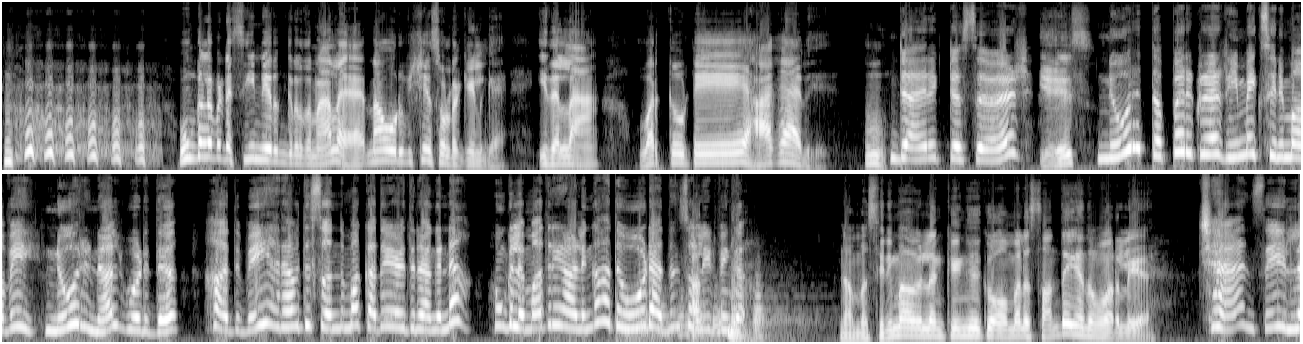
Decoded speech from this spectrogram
உங்களை விட சீனியருங்கிறதுனால நான் ஒரு விஷயம் சொல்றேன் கேளுங்க. இதெல்லாம் ஒர்க் அவுட்டே ஆகாது. டைரக்டர் சார் எஸ் நூறு தப்பு இருக்கிற ரீமேக் சினிமாவே நூறு நாள் ஓடுது. அதுவே யாராவது சொந்தமா கதை எழுதுனாங்கன்னா உங்கள மாதிரி ஆளுங்க அதை ஓடாதுன்னு சொல்லிடுவீங்க. நம்ம சினிமா வில்லன் கிங்குக்கு உன் மேல சந்தேகம் வரலையே? சான்ஸே இல்ல.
